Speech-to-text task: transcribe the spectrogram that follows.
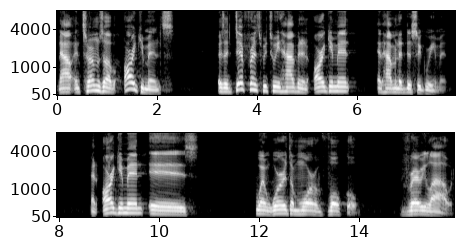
Now, in terms of arguments, there's a difference between having an argument and having a disagreement. An argument is when words are more vocal, very loud.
